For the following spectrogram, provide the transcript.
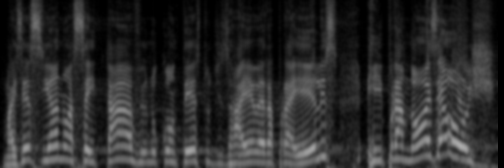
Mas esse ano aceitável no contexto de Israel era para eles e para nós é hoje.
